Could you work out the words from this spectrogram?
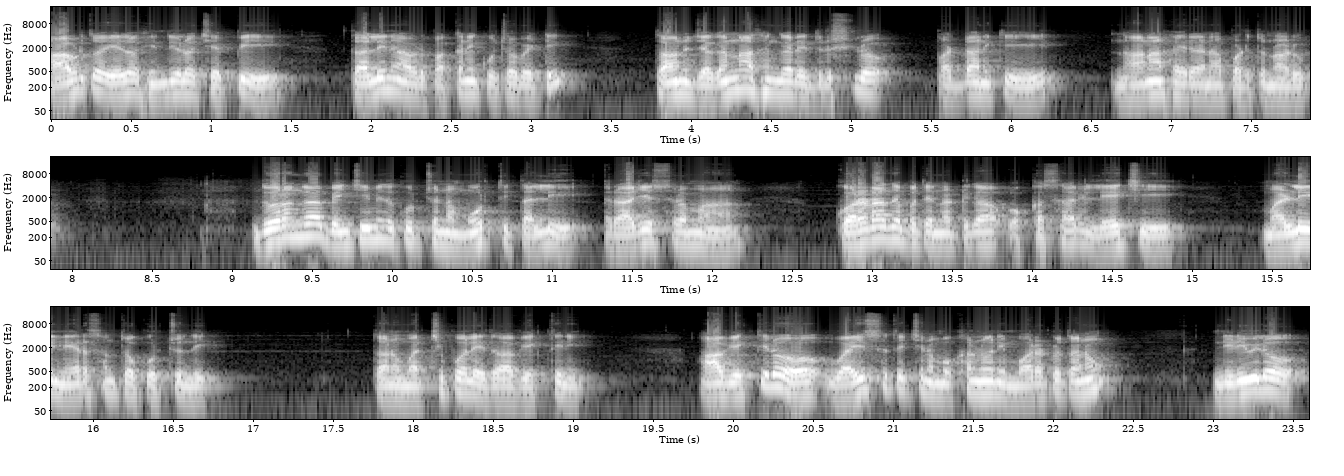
ఆవిడతో ఏదో హిందీలో చెప్పి తల్లిని ఆవిడ పక్కనే కూర్చోబెట్టి తాను జగన్నాథం గారి దృష్టిలో పడ్డానికి నానా హైరాణ పడుతున్నాడు. దూరంగా బెంచి మీద కూర్చున్న మూర్తి తల్లి రాజేశ్వరమ్మ కొరడా దెబ్బ తిన్నట్టుగా ఒక్కసారి లేచి మళ్ళీ నీరసంతో కూర్చుంది. తను మర్చిపోలేదు ఆ వ్యక్తిని. ఆ వ్యక్తిలో వయస్సు తెచ్చిన ముఖంలోని మొరటుతనం నిడివిలో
